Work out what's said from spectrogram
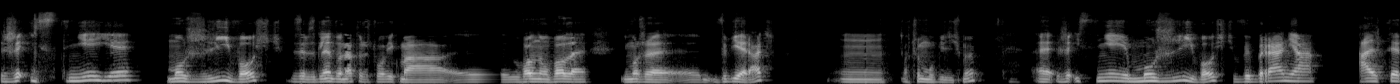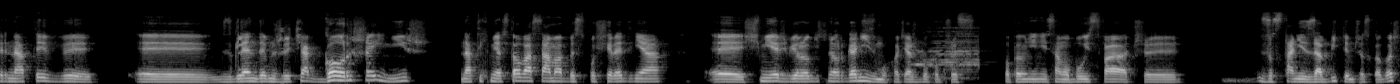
że istnieje możliwość, ze względu na to, że człowiek ma wolną wolę i może wybierać, mm, o czym mówiliśmy, że istnieje możliwość wybrania alternatywy względem życia gorszej niż natychmiastowa, sama bezpośrednia y, śmierć biologiczna organizmu, chociażby poprzez popełnienie samobójstwa czy zostanie zabitym przez kogoś.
